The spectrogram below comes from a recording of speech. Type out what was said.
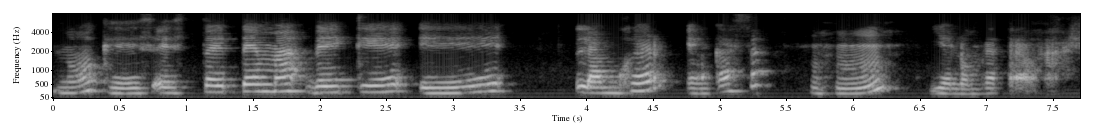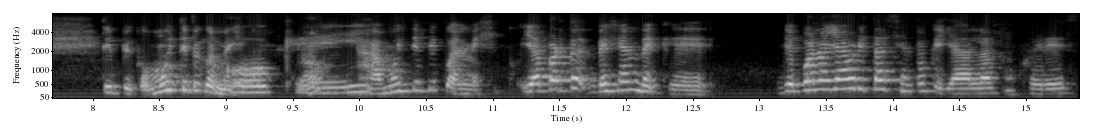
¿no? Que es este tema de que eh, la mujer en casa y el hombre a trabajar. Típico, muy típico en México. Ok. ¿no? Ajá, muy típico en México. Y aparte, dejen de que, yo, bueno, ya ahorita siento que ya las mujeres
